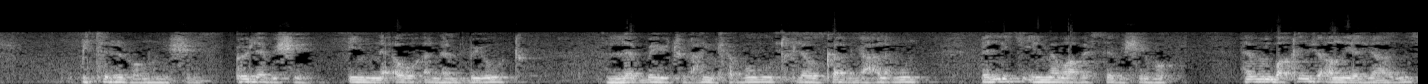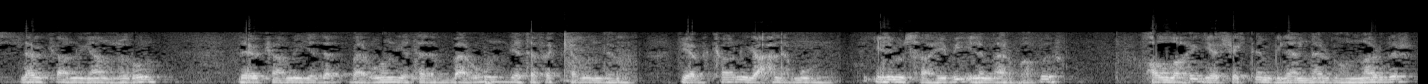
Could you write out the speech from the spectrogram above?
Bitirir onun işini. Öyle bir şey. İnne evhenel biyut lebbeytül ankebut lev kânu ya'lemun Belli ki ilme vabeste bir şey bu. Hemen bakınca anlayacağınız levkânu yanzurun levkânu yedebberun yetedebberun yetefekkerun deme. Yevkânu ya'lemun İlim sahibi, ilim erbabı Allah'ı gerçekten bilenler de onlardır.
